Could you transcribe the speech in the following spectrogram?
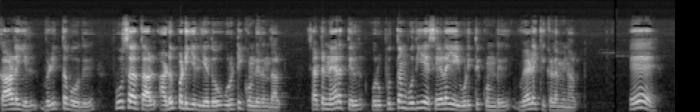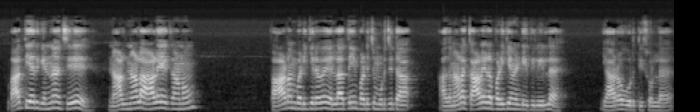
காலையில் விழித்தபோது பூசாத்தாள் அடுப்படியில் ஏதோ உருட்டி கொண்டிருந்தாள். சற்று நேரத்தில் ஒரு புத்தம் புதிய சேலையை உடுத்திக்கொண்டு வேலைக்கு கிளம்பினாள். ஏ வாத்தியாருக்கு என்னாச்சு? நாலு நாள் ஆளையே காணோம். பாடம் படிக்கிறவ எல்லாத்தையும் படித்து முடிச்சிட்டா அதனால் காலையில் படிக்க வேண்டியது இல்லை. யாரோ ஒருத்தி சொல்ல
